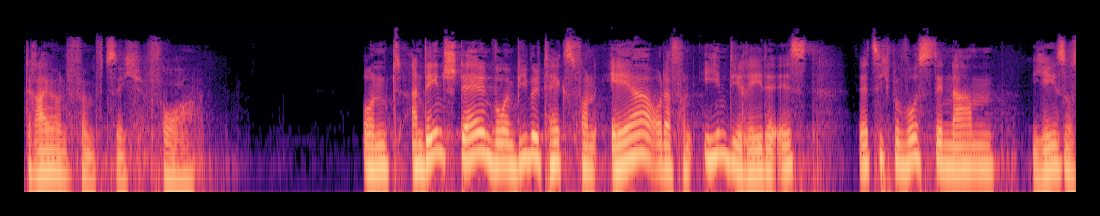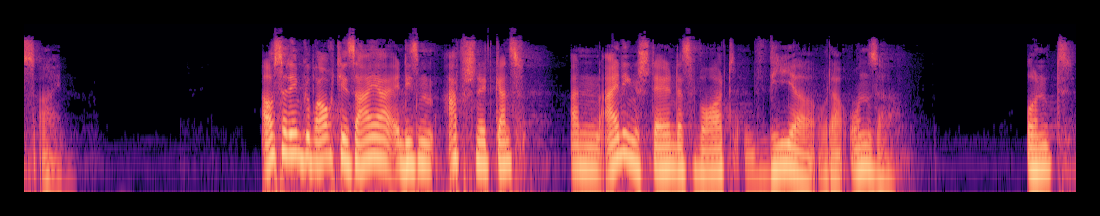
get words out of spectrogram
53 vor. Und an den Stellen, wo im Bibeltext von er oder von ihm die Rede ist, setze ich bewusst den Namen Jesus ein. Außerdem gebraucht Jesaja in diesem Abschnitt ganz an einigen Stellen das Wort wir oder unser. Und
